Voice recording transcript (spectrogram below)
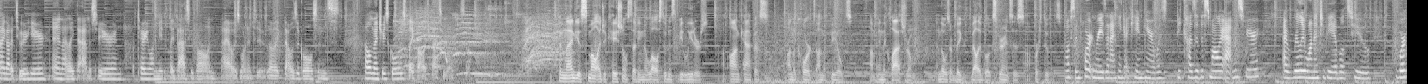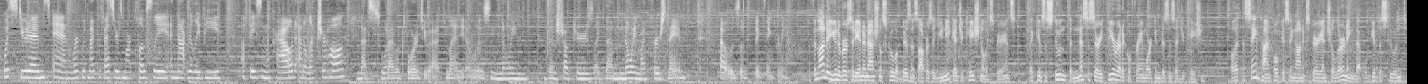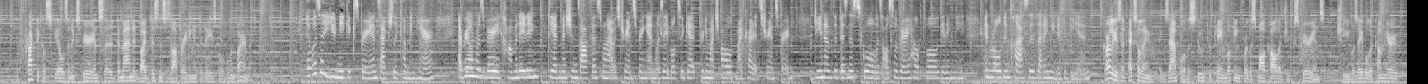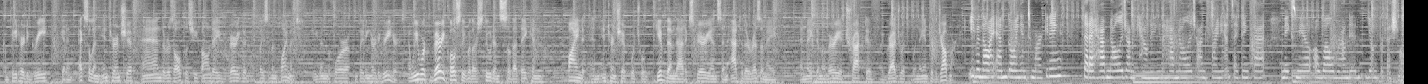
I got a tour here and I liked the atmosphere and Terry wanted me to play basketball and I always wanted to. Like that was a goal since elementary school was play college basketball. So. Finlandia's small educational setting allows students to be leaders uh, on campus, on the courts, on the fields, um, in the classroom. And those are big, valuable experiences uh, for students. Most important reason I think I came here was because of the smaller atmosphere. I really wanted to be able to work with students and work with my professors more closely and not really be a face in the crowd at a lecture hall. And that's what I looked forward to at Finlandia was knowing the instructors, like them knowing my first name. That was a big thing for me. The Finlandia University International School of Business offers a unique educational experience that gives a student the necessary theoretical framework in business education, while at the same time focusing on experiential learning that will give the student the practical skills and experience that are demanded by businesses operating in today's global environment. It was a unique experience actually coming here. Everyone was very accommodating. The admissions office, when I was transferring in, was able to get pretty much all of my credits transferred. The dean of the business school was also very helpful, getting me enrolled in classes that I needed to be in. Carley is an excellent example of a student who came looking for the small college experience. She was able to come here, complete her degree, get an excellent internship, and the result was she found a very good place of employment even before completing her degree here. And we work very closely with our students so that they can find an internship which will give them that experience and add to their resume and make them a very attractive graduate when they enter the job market. Even though I am going into marketing, that I have knowledge on accounting and I have knowledge on finance, I think that makes me a, a well-rounded young professional.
